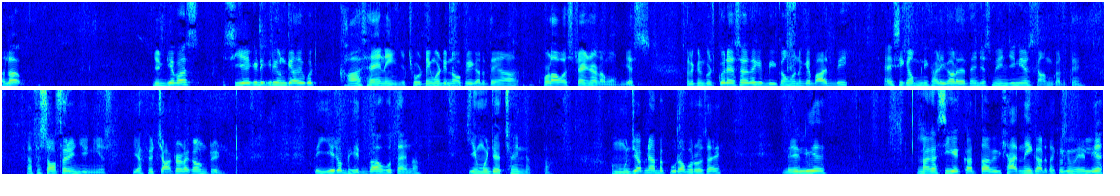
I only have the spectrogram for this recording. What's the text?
मतलब जिनके पास सीए की डिग्री उनके आगे कुछ खास है नहीं, ये छोटी मोटी नौकरी करते हैं या थोड़ा बहुत स्टैंडर्ड अमाउंट यस लेकिन कुछ कुछ ऐसा होता है कि बी होने के बाद भी ऐसी कंपनी खड़ी कर देते हैं जिसमें इंजीनियर्स काम करते हैं, या फिर सॉफ्टवेयर इंजीनियर्स या फिर चार्टर्ड अकाउंटेंट तो ये जो भेदभाव होता है ना, ये मुझे अच्छा नहीं लगता। मुझे अपने आप पे पूरा भरोसा है। मेरे लिए, मैं अगर सी करता, अभी शायद नहीं करता, क्योंकि मेरे लिए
